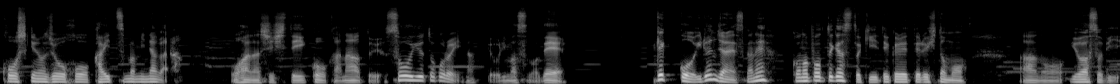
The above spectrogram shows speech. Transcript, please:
公式の情報をかいつまみながらお話ししていこうかなという、そういうところになっておりますので、結構いるんじゃないですかね。このポッドキャスト聞いてくれてる人も、あの、夜遊び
